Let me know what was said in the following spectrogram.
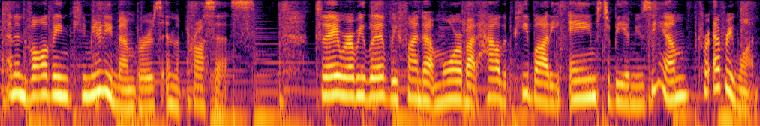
and involving community members in the process. Today, where we live, we find out more about how the Peabody aims to be a museum for everyone.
